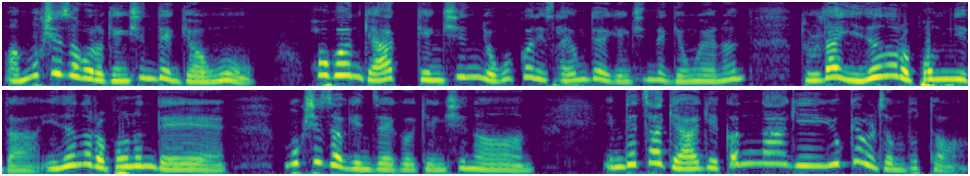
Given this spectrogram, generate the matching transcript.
아, 묵시적으로 갱신된 경우 혹은 계약 갱신 요구권이 사용되어 갱신된 경우에는 둘 다 2년으로 봅니다. 2년으로 보는데 묵시적 이제 그 갱신은 임대차 계약이 끝나기 6개월 전부터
